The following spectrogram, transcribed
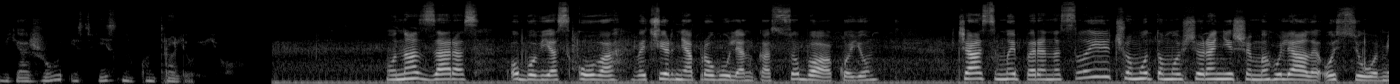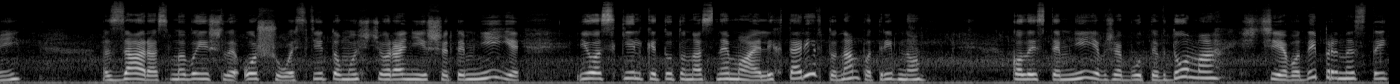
в'яжу і, звісно, контролюю його. У нас зараз обов'язкова вечірня прогулянка з собакою. Час ми перенесли. Чому? Тому що раніше ми гуляли о сьомій. Зараз ми вийшли о 6, тому що раніше темніє. І оскільки тут у нас немає ліхтарів, то нам потрібно, коли стемніє, вже бути вдома, ще води принести.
